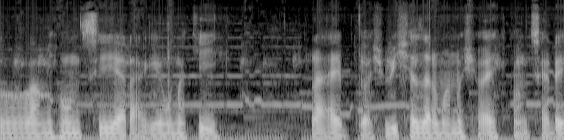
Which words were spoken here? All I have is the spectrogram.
তো আমি শুনছি আর আগেও নাকি প্রায় দশ বিশ হাজার মানুষ হয় কনসার্টে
